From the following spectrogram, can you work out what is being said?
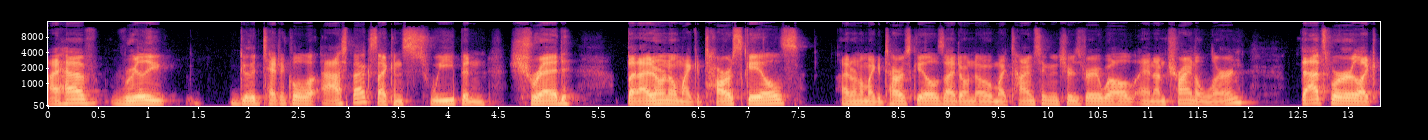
I have really good technical aspects. I can sweep and shred, but I don't know my guitar scales. I don't know my guitar scales. I don't know my time signatures very well, and I'm trying to learn. That's where like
